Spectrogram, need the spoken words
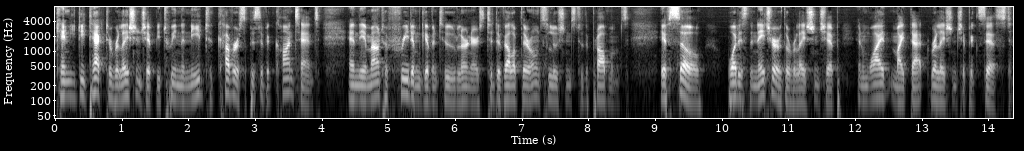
can you detect a relationship between the need to cover specific content and the amount of freedom given to learners to develop their own solutions to the problems? If so, what is the nature of the relationship and why might that relationship exist?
